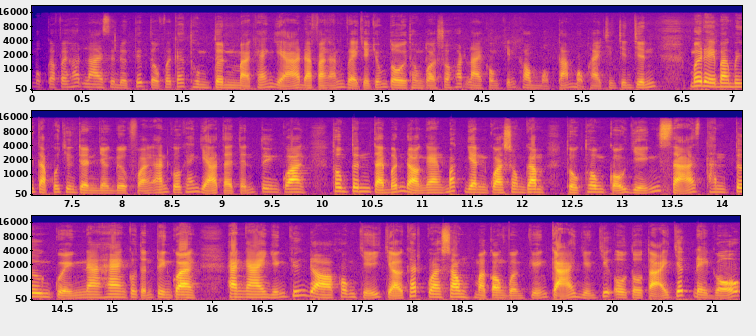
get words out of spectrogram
Chuyên mục Cà phê Hotline xin được tiếp tục với các thông tin mà khán giả đã phản ánh về cho chúng tôi thông qua số hotline 090 1812999. Mới đây, ban biên tập của chương trình nhận được phản ánh của khán giả tại tỉnh Tuyên Quang. Thông tin tại bến đò ngang Bắc Danh qua sông Gâm thuộc thôn Cổ Diễn, xã Thanh Tương, huyện Na Hang của tỉnh Tuyên Quang. Hàng ngày, những chuyến đò không chỉ chở khách qua sông mà còn vận chuyển cả những chiếc ô tô tải chất đầy gỗ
